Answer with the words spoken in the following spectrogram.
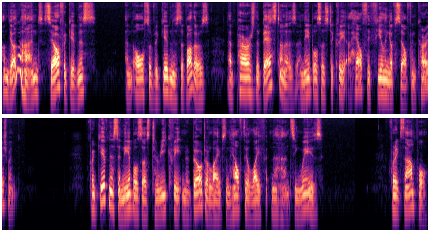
On the other hand, self-forgiveness and also forgiveness of others empowers the best in us, enables us to create a healthy feeling of self-encouragement. Forgiveness enables us to recreate and rebuild our lives in healthy life-enhancing ways. For example,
